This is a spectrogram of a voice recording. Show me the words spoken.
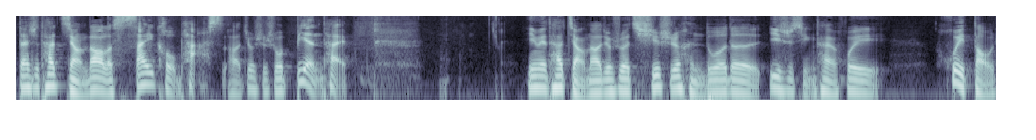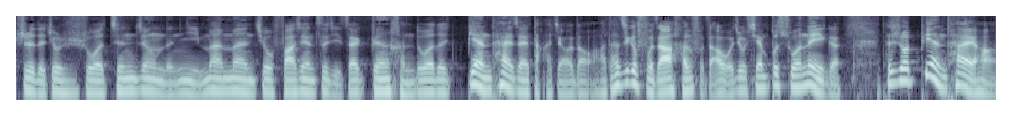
但是他讲到了 psychopath 啊，就是说变态，因为他讲到就是说，其实很多的意识形态会会导致的，就是说，真正的你慢慢就发现自己在跟很多的变态在打交道啊。他这个复杂很复杂，我就先不说那个，他就说变态哈，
